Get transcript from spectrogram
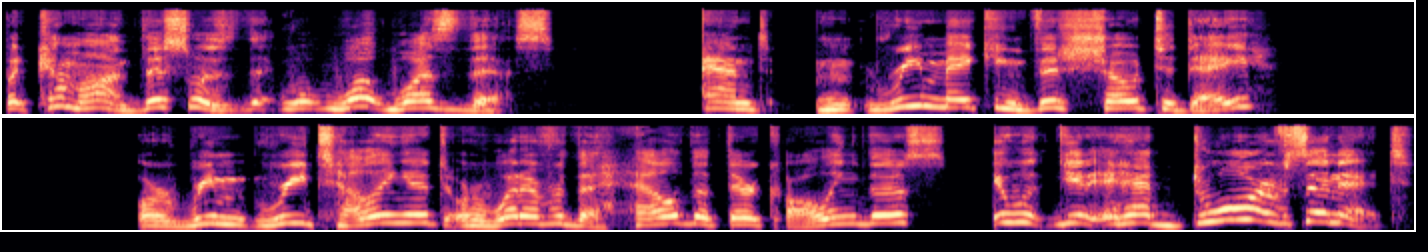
but come on, this was what was this? And remaking this show today or re- retelling it or whatever the hell that they're calling this, it was it had dwarves in it.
